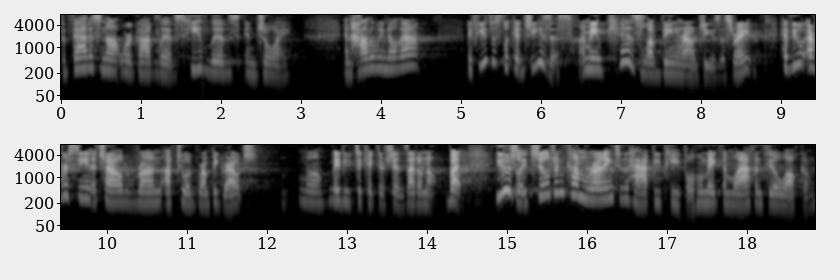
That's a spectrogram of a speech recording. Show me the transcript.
but that is not where God lives. He lives in joy. And how do we know that? If you just look at Jesus, I mean, kids love being around Jesus, right? Have you ever seen a child run up to a grumpy grouch? Well, maybe to kick their shins, I don't know. But usually children come running to happy people who make them laugh and feel welcome,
